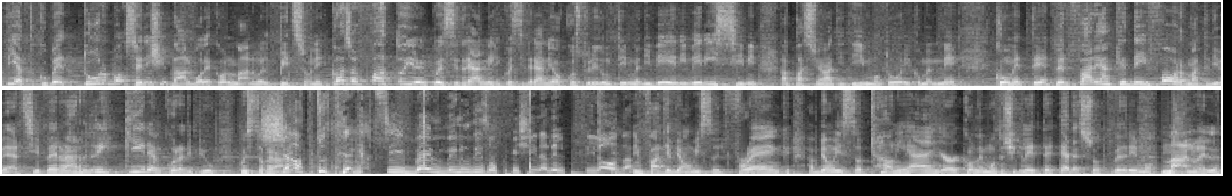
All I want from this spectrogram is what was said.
Fiat Coupé Turbo 16 valvole con Manuel Pizzoni. Cosa ho fatto io in questi tre anni? In questi tre anni ho costruito un team di veri, verissimi appassionati di motori come me, come te, per fare anche dei format diversi, per arricchire ancora di più questo canale. Ciao a tutti ragazzi, benvenuti su Officina del Pilota. Infatti abbiamo visto il Frank, abbiamo visto Tony Anger con le motociclette e adesso vedremo Manuel.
